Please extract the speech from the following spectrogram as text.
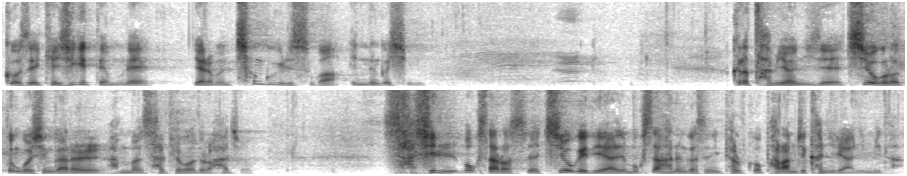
그곳에 계시기 때문에 여러분 천국일 수가 있는 것입니다. 그렇다면 이제 지옥은 어떤 곳인가를 한번 살펴보도록 하죠. 사실 목사로서 지옥에 대하여 묵상하는 것은 결코 바람직한 일이 아닙니다.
